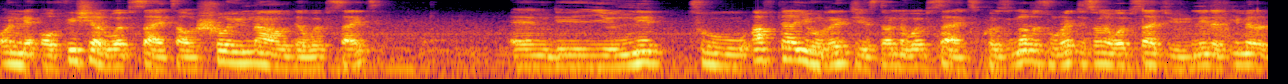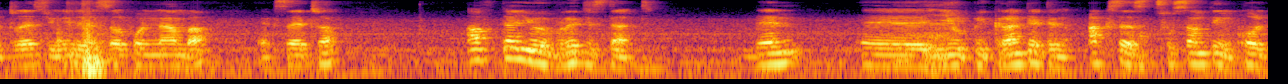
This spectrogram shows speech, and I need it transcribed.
on the official website. I'll show you now the website. And uh, you need to after you register on the website because in order to register on the website you need an email address you need a cell phone number etc after you have registered then uh, you'll be granted an access to something called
